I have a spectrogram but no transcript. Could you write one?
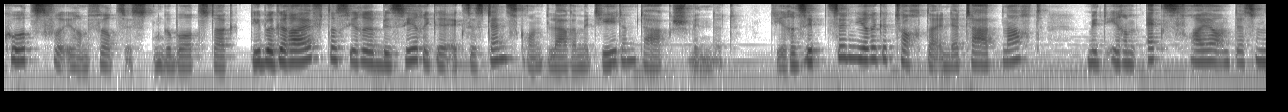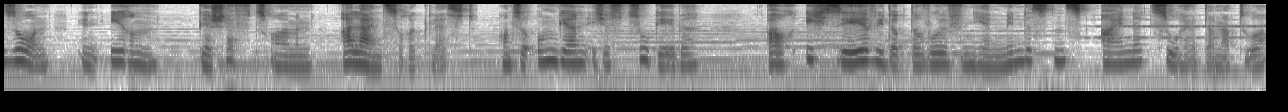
kurz vor ihrem 40. Geburtstag, die begreift, dass ihre bisherige Existenzgrundlage mit jedem Tag schwindet ihre 17-jährige Tochter in der Tatnacht mit ihrem Ex-Freier und dessen Sohn in ihren Geschäftsräumen allein zurücklässt. Und so ungern ich es zugebe, auch ich sehe wie Dr. Wulfen hier mindestens eine Zuhälternatur.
